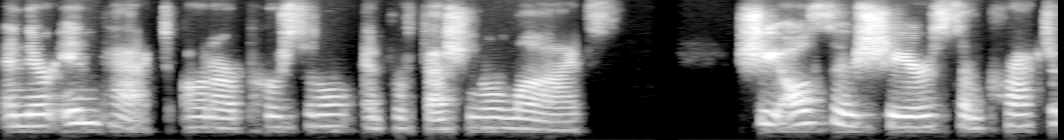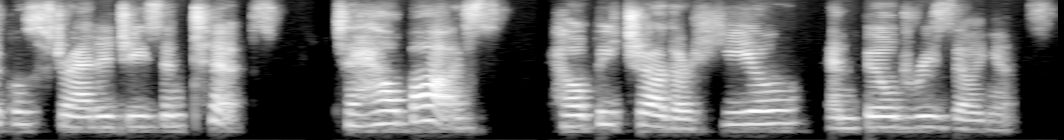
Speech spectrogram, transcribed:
and their impact on our personal and professional lives. She also shares some practical strategies and tips to help us help each other heal and build resilience.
